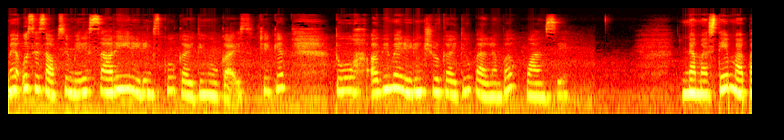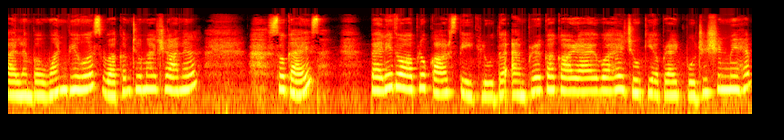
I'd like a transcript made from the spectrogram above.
मैं उस हिसाब से मेरे सारे ही रीडिंग्स को करती हूँ गाइस ठीक है? तो अभी मैं रीडिंग शुरू करती हूँ पैल नंबर वन से। नमस्ते my pal number one viewers welcome to my channel so guys पहले तो आप लोग कार्ड्स देख लो। द एम्पर का कार्ड आया हुआ है, जो कि अपराइट पोजीशन में है।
